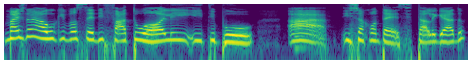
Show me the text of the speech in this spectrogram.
mas não é algo que você de fato olhe e tipo, ah, isso acontece, tá ligado?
